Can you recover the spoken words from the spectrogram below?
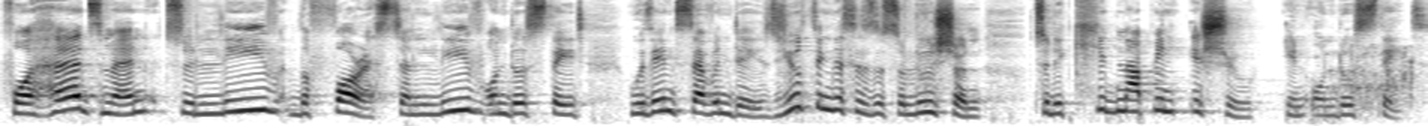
for herdsmen to leave the forest and leave Ondo State within seven days, do you think this is the solution to the kidnapping issue in Ondo State?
